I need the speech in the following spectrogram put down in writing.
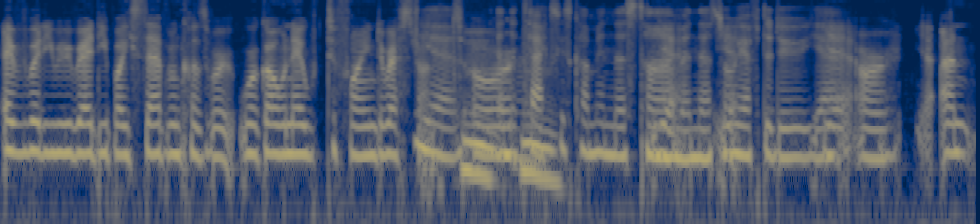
everybody be ready by seven because we're we're going out to find a restaurant, yeah. Mm. or and the taxis come in this time, Yeah, and that's what we have to do. Yeah, yeah, or yeah, and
